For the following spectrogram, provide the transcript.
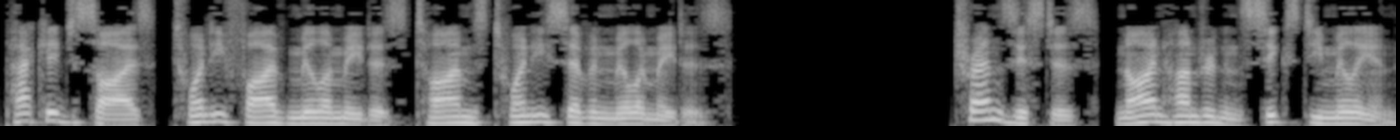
Package size 25 mm x 27 mm. Transistors 960 million.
